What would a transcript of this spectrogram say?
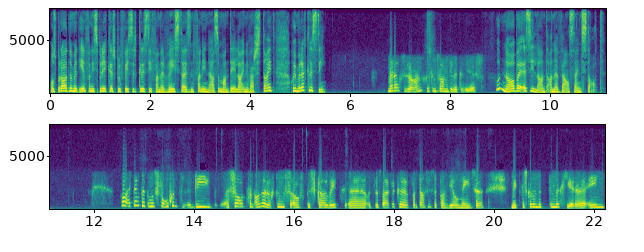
Ons praat nou met een van die sprekers, professor Christie van der Westhuizen van die Nelson Mandela Universiteit. Goeiemôre Christie. Middag Susan, goed om saam met julle te wees. Hoe naby is die land aan 'n welstynstaat? Ja, ek dink dat ons vanoggend die saak van alle rigtings af beskou het. Uh dit was werklik 'n fantastiese paneel mense met verskillende kundighede en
